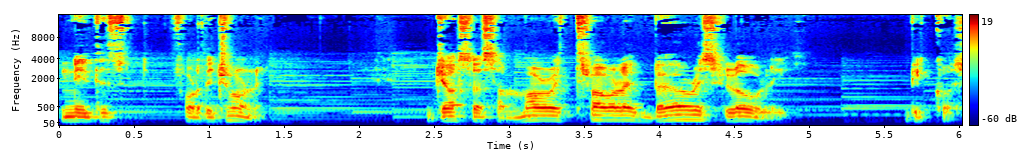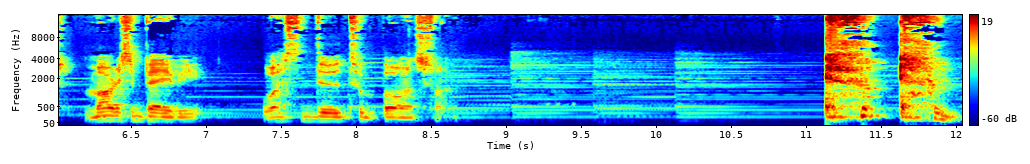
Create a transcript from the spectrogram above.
needed for the journey. Joseph and Mary traveled very slowly because Mary's baby was due to born soon.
